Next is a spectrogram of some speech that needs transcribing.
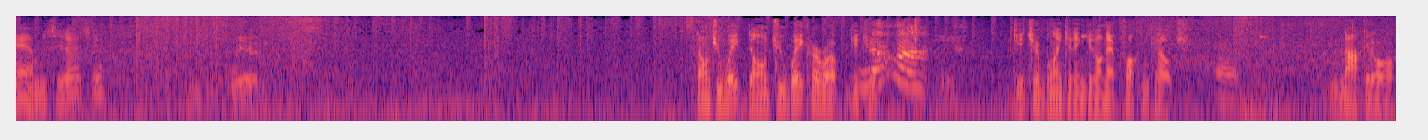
Damn, you see that shit? Weird. Don't you wake, don't you wake her up. Get your No. get your blanket and get on that fucking couch. Alright. Knock it off.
